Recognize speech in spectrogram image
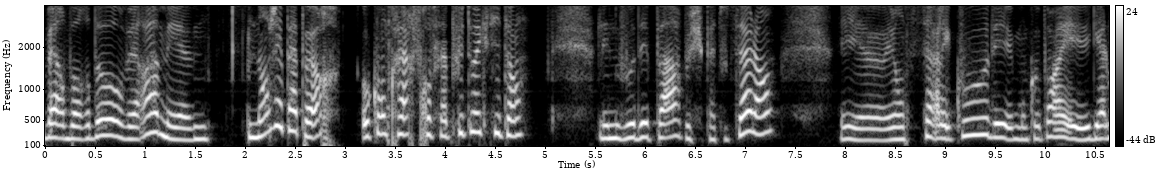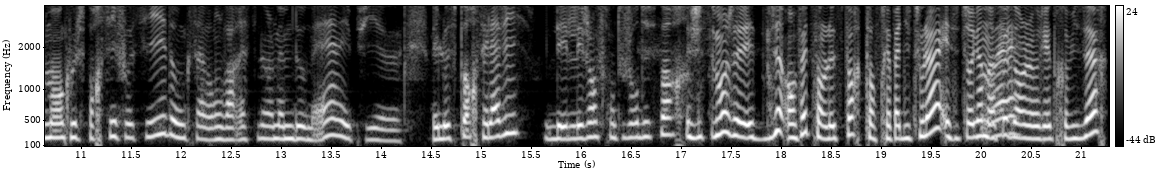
vers Bordeaux, on verra. Mais euh, non, j'ai pas peur. Au contraire, je trouve ça plutôt excitant les nouveaux départs. Je suis pas toute seule, hein. Et, euh, et, on se serre les coudes. Et mon copain est également coach sportif aussi, donc ça, on va rester dans le même domaine. Et puis, euh, mais le sport, c'est la vie. Les, les, gens feront toujours du sport. Justement, j'allais te dire, en fait, sans le sport, t'en serais pas du tout là. Et si tu regardes un peu dans le rétroviseur,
